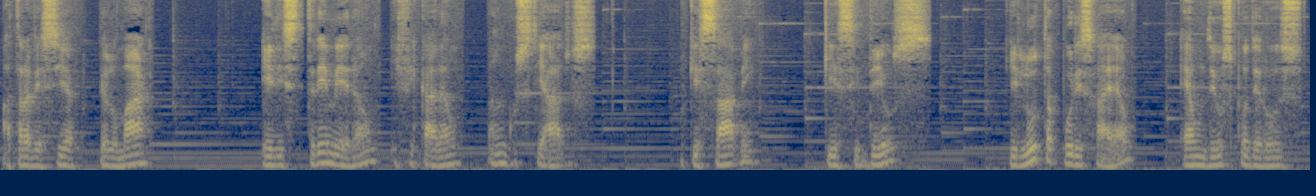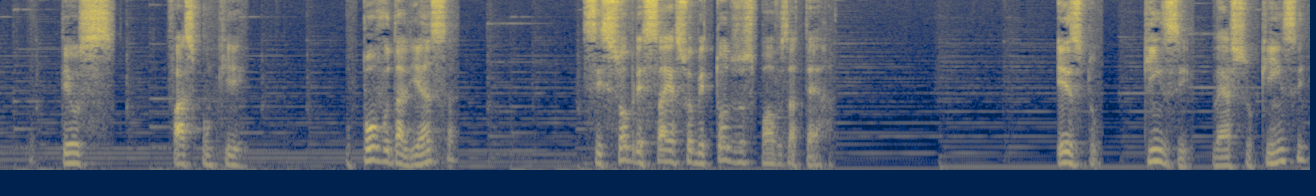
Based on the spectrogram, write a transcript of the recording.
a travessia pelo mar, eles tremerão e ficarão angustiados, porque sabem que esse Deus que luta por Israel é um Deus poderoso. Deus faz com que o povo da aliança se sobressaia sobre todos os povos da terra. Êxodo 15, verso 15.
